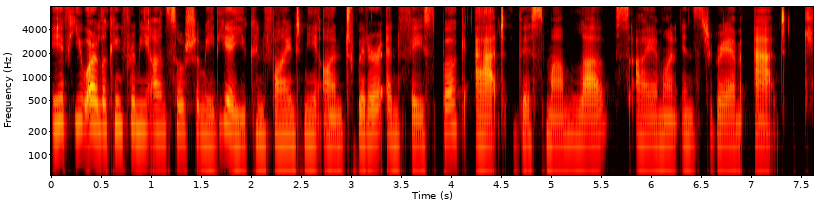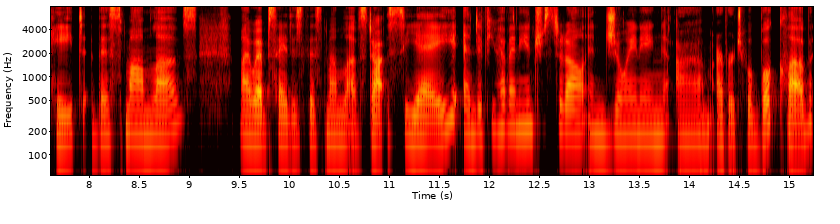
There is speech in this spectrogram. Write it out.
If you are looking for me on social media, you can find me on Twitter and Facebook at This Mom Loves. I am on Instagram at Kate This Mom Loves. My website is thismomloves.ca. And if you have any interest at all in joining um, our virtual book club,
